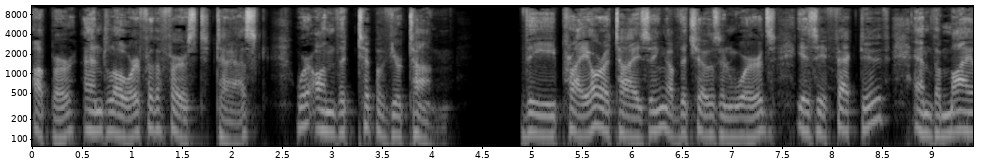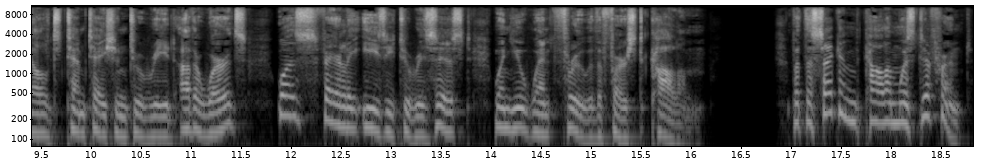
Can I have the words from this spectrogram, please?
upper and lower for the first task, were on the tip of your tongue. The prioritizing of the chosen words is effective, and the mild temptation to read other words was fairly easy to resist when you went through the first column. But the second column was different,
